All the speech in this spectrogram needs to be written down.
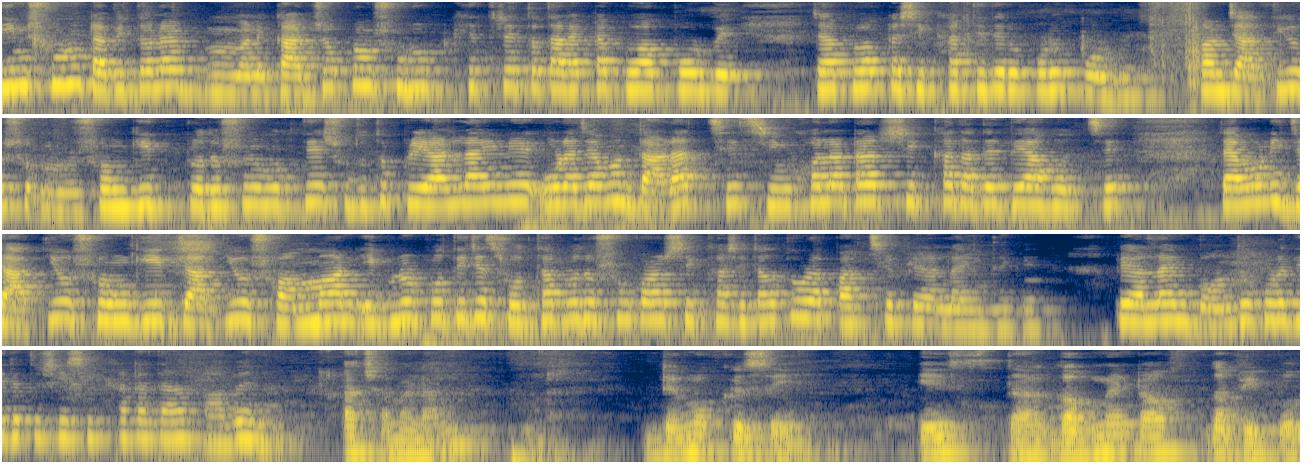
দিন শুরুটা, বিদ্যালয়ের মানে কার্যক্রম শুরুর ক্ষেত্রে তো তার একটা প্রভাব পড়বে, যার প্রভাবটা শিক্ষার্থীদের উপরেও পড়বে। কারণ জাতীয় সংগীত প্রদর্শনের মধ্যে দিয়ে শুধু তো প্রেয়ার লাইনে ওরা যেমন দাঁড়াচ্ছে, শৃঙ্খলাটার শিক্ষা তাদের দেওয়া হচ্ছে, তেমনি জাতীয় সংগীত, জাতীয় সম্মান এগুলোর প্রতি যে শ্রদ্ধা প্রদর্শন করার শিক্ষা সেটাও তো ওরা পাচ্ছে প্রেয়ার লাইন থেকে। প্রেয়ার লাইন বন্ধ করে দিলে তো সেই শিক্ষাটা তারা পাবে না। আচ্ছা madam, democracy is the government of the people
